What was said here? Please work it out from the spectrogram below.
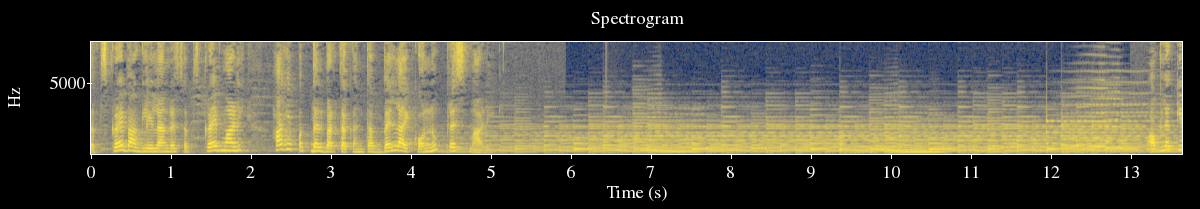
ಸಬ್ಸ್ಕ್ರೈಬ್ ಆಗಲಿಲ್ಲ ಅಂದರೆ ಸಬ್ಸ್ಕ್ರೈಬ್ ಮಾಡಿ, ಹಾಗೆ ಪಕ್ಕದಲ್ಲಿ ಬರ್ತಕ್ಕಂಥ ಬೆಲ್ ಐಕಾನ್ನು ಪ್ರೆಸ್ ಮಾಡಿ. ಅವಲಕ್ಕಿ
